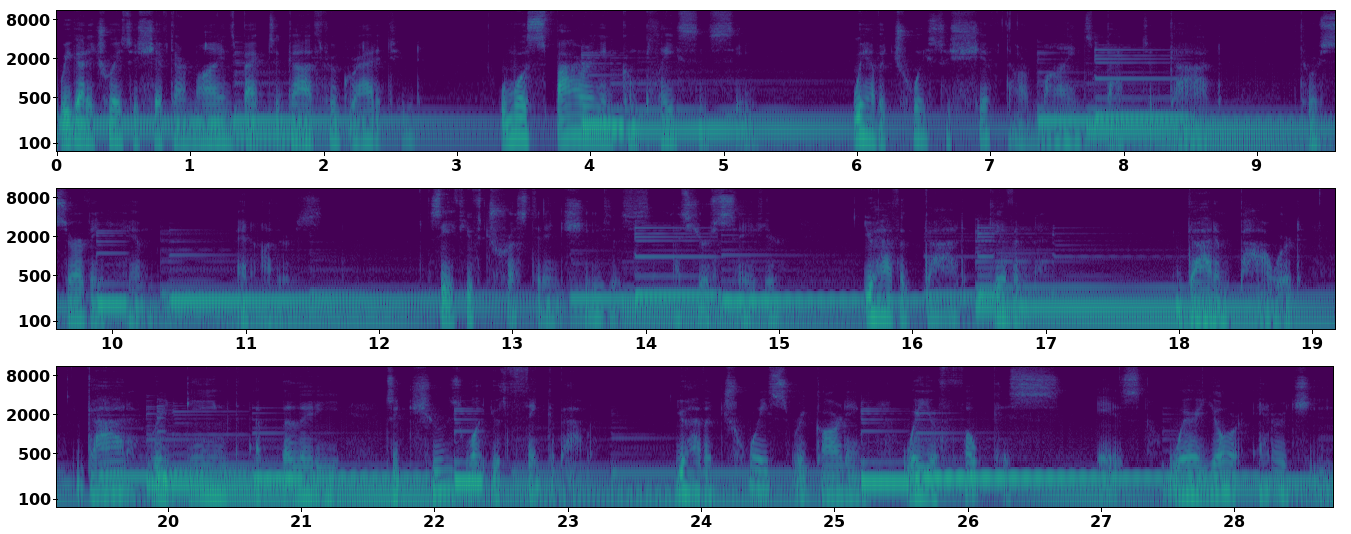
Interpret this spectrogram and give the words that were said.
we got a choice to shift our minds back to God through gratitude. When we're spiraling in complacency, we have a choice to shift our minds back to God through serving Him and others. See, if you've trusted in Jesus as your Savior, you have a God given, God empowered, God redeemed ability to choose what you think about. You have a choice regarding where your focus is, where your energy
